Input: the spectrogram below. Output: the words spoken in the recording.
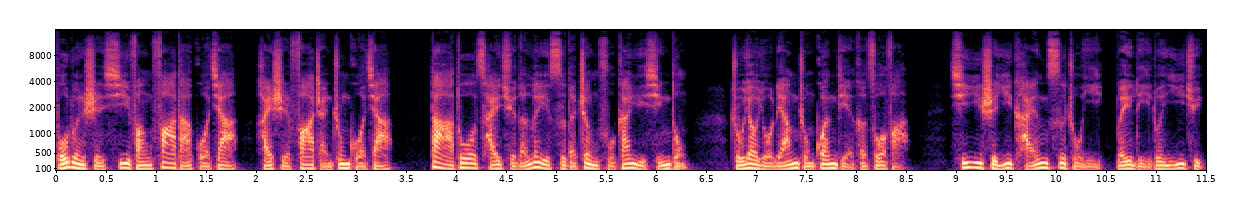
不论是西方发达国家还是发展中国家，大多采取了类似的政府干预行动，主要有两种观点和做法。其一是以凯恩斯主义为理论依据，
